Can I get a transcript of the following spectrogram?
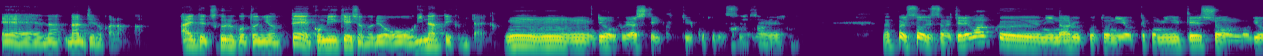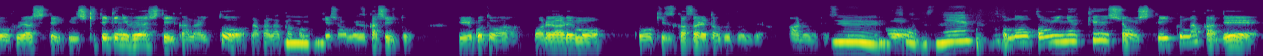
えー、ななんていうのかな。あえて作ることによってコミュニケーションの量を補っていくみたいな。うんうんうん。量を増やしていくっていうことですよね。やっぱりそうですよね。テレワークになることによってコミュニケーションの量を増やしていく、意識的に増やしていかないとなかなかコミュニケーションが難しいということは、我々もこう気づかされた部分であるんですけども、うん、そうですね。このコミュニケーションをしていく中で、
